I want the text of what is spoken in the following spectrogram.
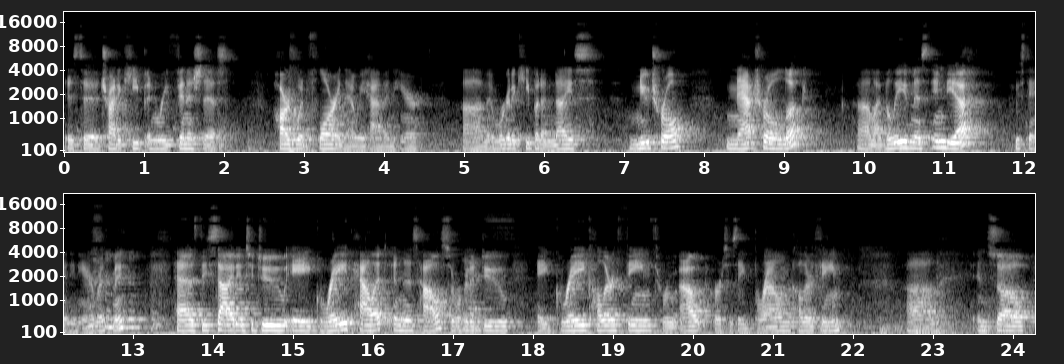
is to try to keep and refinish this hardwood flooring that we have in here. Um, and we're gonna keep it a nice, neutral, natural look. Um, I believe Miss India, who's standing here with me, has decided to do a gray palette in this house. So we're gonna do a gray color theme throughout versus a brown color theme. Um, and so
